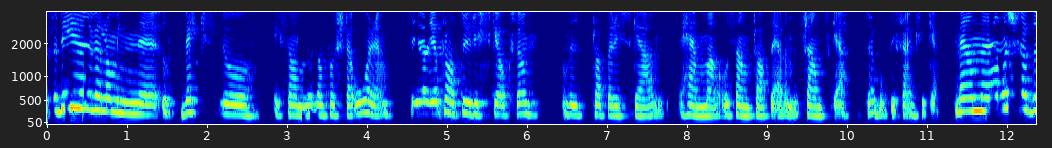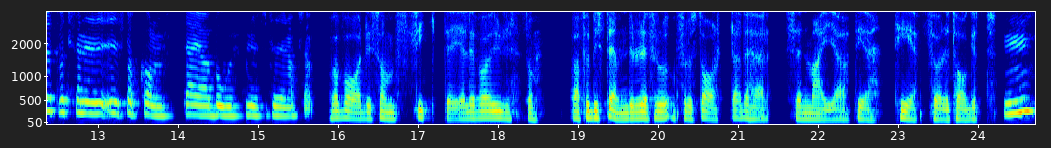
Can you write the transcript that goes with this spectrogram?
så det är väl om min eh, uppväxt och liksom de första åren. Så jag, jag pratar ju ryska också och vi pratar ryska hemma och sen pratar jag även franska efter att ha bott i Frankrike. Men eh, annars född och uppvuxen i, i Stockholm där jag bor nu för tiden också. Vad var det som fick dig, eller vad, som, varför bestämde du dig för, för att starta det här Senmaja te-företaget? Mm.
